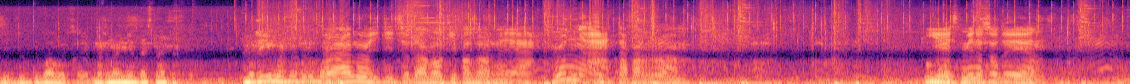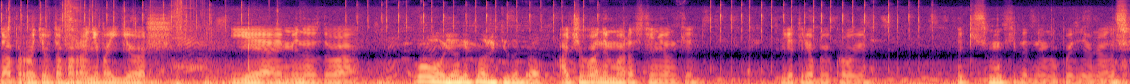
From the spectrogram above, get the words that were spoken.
до, до баби це. Може вона мені дасть снайперку. Може її можна зарубати? А ну иди сюда, волки позорные. На, топором. Есть, минус один. Да против топора не пойдешь. Є, мінус два. О, я у них ножики забрав. А чого нема розчлененки? Я требую крові. Якісь мухи над ними поз'являлися.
